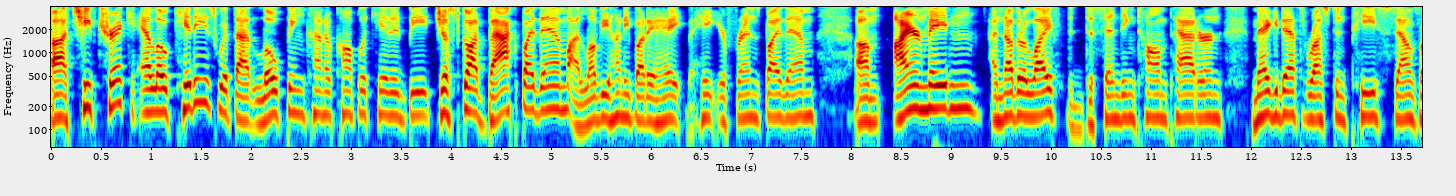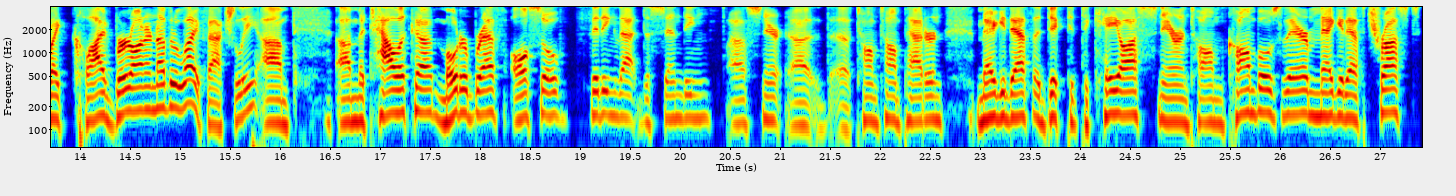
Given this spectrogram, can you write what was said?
Uh, Cheap Trick, Hello Kitties with that loping kind of complicated beat. Just got back by them. I love you, honey, but I hate hate your friends by them. Um, Iron Maiden, Another Life, the descending tom pattern. Megadeth, Rust in Peace sounds like Clive Burr on Another Life, actually. Um, uh, Metallica, Motorbreath, also fitting that descending uh, snare uh, tom tom pattern. Megadeth, Addicted to Chaos, snare and tom combos there. Megadeth Trust,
